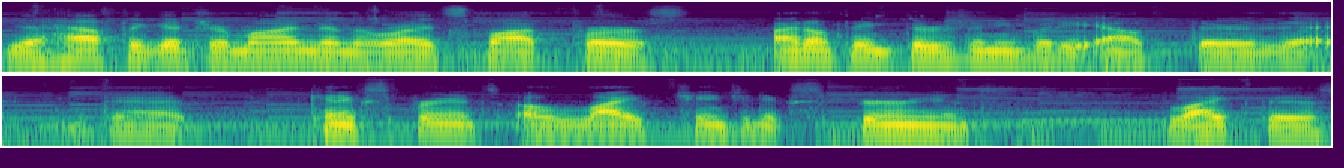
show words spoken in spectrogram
You have to get your mind in the right spot first. I don't think there's anybody out there that that can experience a life-changing experience like this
